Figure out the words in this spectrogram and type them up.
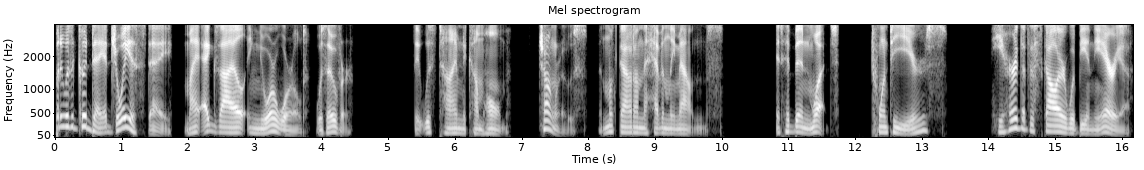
but it was a good day, a joyous day. My exile in your world was over. It was time to come home. Chong rose and looked out on the heavenly mountains. It had been, what, 20 years? He heard that the scholar would be in the area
